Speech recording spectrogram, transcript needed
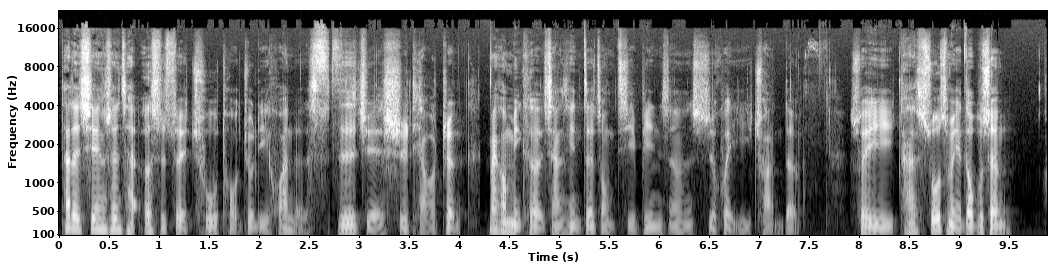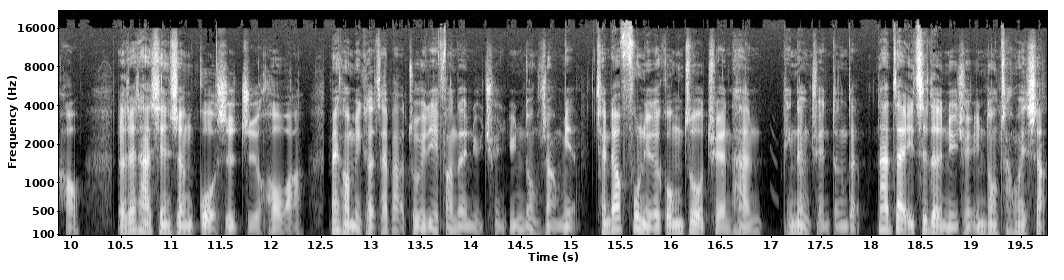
他的先生才二十岁出头就罹患了思觉失调症。麦考米克相信这种疾病呢是会遗传的，所以他说什么也都不生。好，而在他先生过世之后啊，麦考米克才把注意力放在女权运动上面，强调妇女的工作权和平等权等等。那在一次的女权运动参会上，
